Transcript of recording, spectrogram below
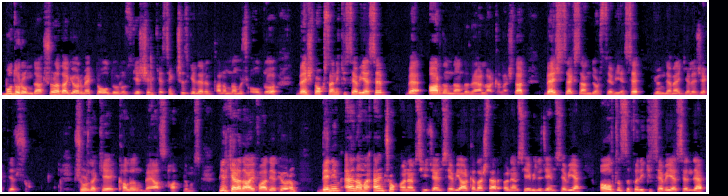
bu durumda şurada görmekte olduğunuz yeşil kesik çizgilerin tanımlamış olduğu 5.92 seviyesi ve ardından da değerli arkadaşlar 5.84 seviyesi gündeme gelecektir. Şu, şuradaki kalın beyaz hattımız. Bir kere daha ifade ediyorum. Benim en ama en çok önemseyeceğim seviye arkadaşlar, önemseyebileceğim seviye 6.02 seviyesinde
